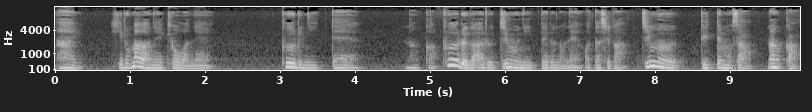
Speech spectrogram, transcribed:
はい。昼間はね今日はねプールに行ってなんかプールがあるジムに行ってるのね私が。ジムって言ってもさなんか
